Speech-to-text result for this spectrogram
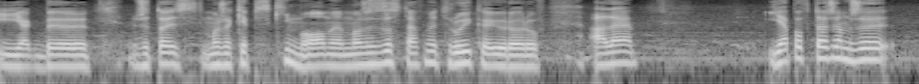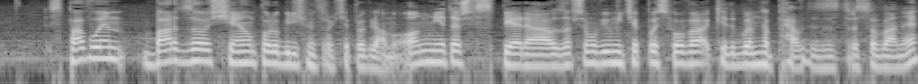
i jakby, że to jest może kiepski moment, może zostawmy trójkę jurorów, ale ja powtarzam, że z Pawłem bardzo się polubiliśmy w trakcie programu. On mnie też wspierał, zawsze mówił mi ciepłe słowa, kiedy byłem naprawdę zestresowany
